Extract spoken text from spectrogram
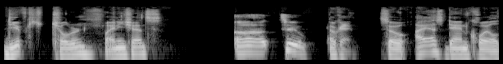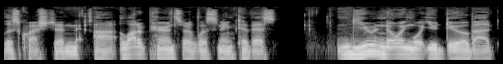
do you have children by any chance? Uh, two. Okay. So I asked Dan Coyle this question. Uh, a lot of parents are listening to this. You knowing what you do about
